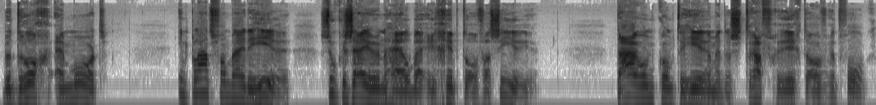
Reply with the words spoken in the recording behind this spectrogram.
bedrog en moord. In plaats van bij de Heren zoeken zij hun heil bij Egypte of Assyrië. Daarom komt de Heere met een straf gericht over het volk.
